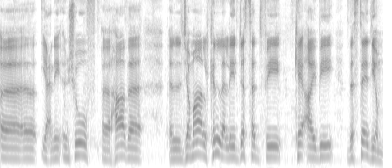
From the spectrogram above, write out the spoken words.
آه، يعني نشوف آه، هذا الجمال كله اللي يتجسد في KIB The Stadium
